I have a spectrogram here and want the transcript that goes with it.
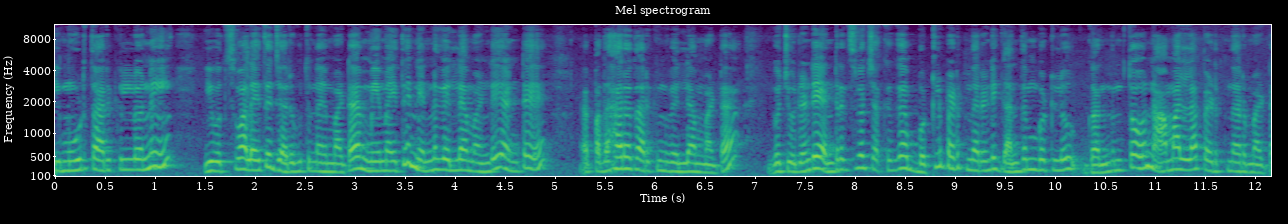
ఈ మూడు తారీఖుల్లోని ఈ ఉత్సవాలు అయితే జరుగుతున్నాయి అన్నమాట మేమైతే నిన్న వెళ్ళామండి అంటే పదహారో తారీఖున వెళ్ళామన్నమాట. ఇగో చూడండి ఎంట్రన్స్లో చక్కగా బొట్లు పెడుతున్నారండి గంధం బొట్లు గంధంతో నామాల్లా పెడుతున్నారన్నమాట.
